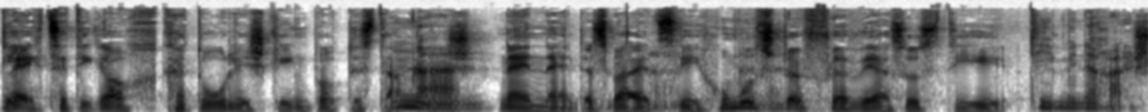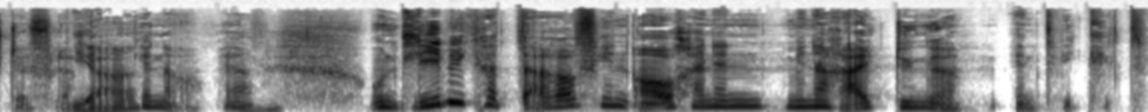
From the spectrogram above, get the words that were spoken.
gleichzeitig auch katholisch gegen protestantisch. Nein. Nein, nein, das war jetzt nein, die Humusstöffler versus die. Die Mineralstöffler. Ja. Genau, ja. Mhm. Und Liebig hat daraufhin auch einen Mineraldünger entwickelt.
